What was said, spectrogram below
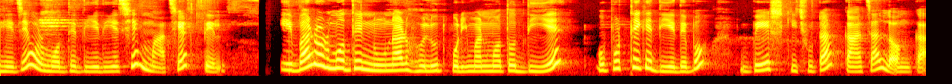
ভেজে ওর মধ্যে দিয়ে দিয়েছি মাছের তেল। এবার ওর মধ্যে নুন আর হলুদ পরিমাণ মতো দিয়ে ওপর থেকে দিয়ে দেব বেশ কিছুটা কাঁচা লঙ্কা।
